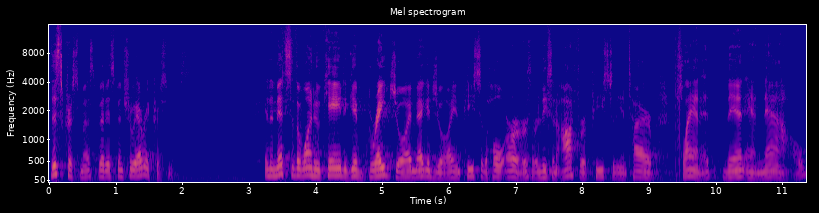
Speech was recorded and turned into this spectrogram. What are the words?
this Christmas, but it's been true every Christmas. In the midst of the one who came to give great joy, mega joy, and peace to the whole earth, or at least an offer of peace to the entire planet, then and now,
